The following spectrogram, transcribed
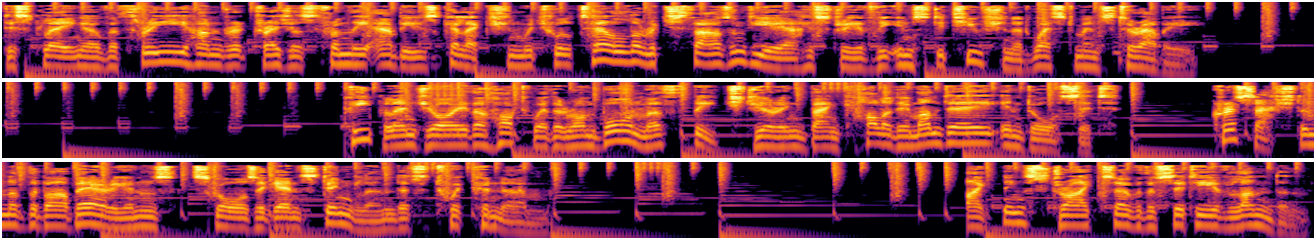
displaying over 300 treasures from the abbey's collection which will tell the rich thousand-year history of the institution at Westminster Abbey. People enjoy the hot weather on Bournemouth Beach during Bank Holiday Monday in Dorset. Chris Ashton of the Barbarians scores against England at Twickenham. Lightning strikes over the city of London.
